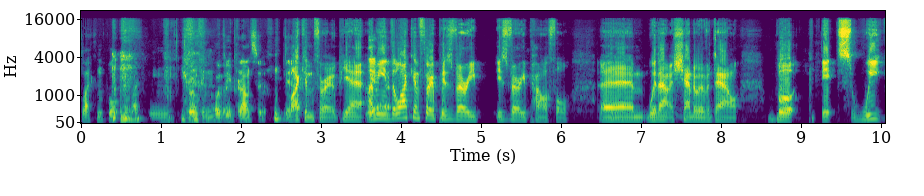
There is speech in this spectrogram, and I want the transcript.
Lycanthorpe, Lycan... Lycanthrope. however you pronounce it. Yeah. Lycanthrope, yeah. I mean, the Lycanthrope is very is very powerful, um, without a shadow of a doubt. But it's weak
